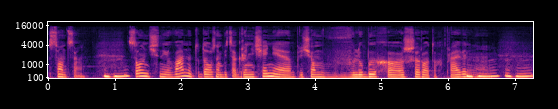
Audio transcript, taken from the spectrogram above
солнца. Угу. Солнечные ванны, тут должно быть ограничение, причем в любых широтах, правильно? Угу, угу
